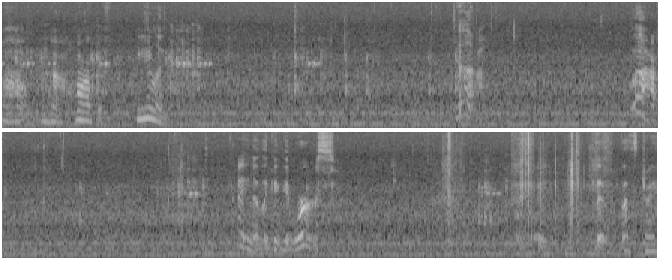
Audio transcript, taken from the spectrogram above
Oh, what a horrible feeling. Yeah. Ah. I know could get worse. Okay, let's try.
